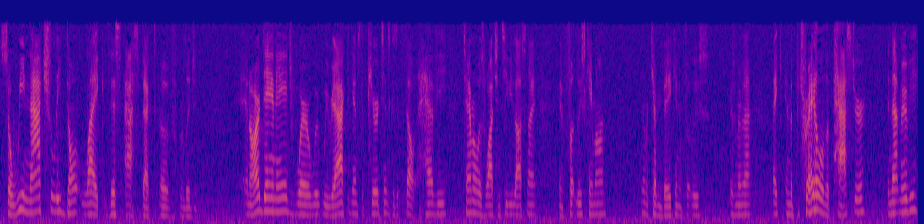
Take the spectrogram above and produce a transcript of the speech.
So we naturally don't like this aspect of religion. In our day and age where we, we react against the Puritans because it felt heavy, Tamara was watching TV last night and Footloose came on. Remember Kevin Bacon and Footloose? You guys remember that? Like in the portrayal of the pastor in that movie.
